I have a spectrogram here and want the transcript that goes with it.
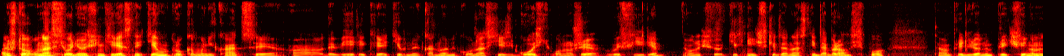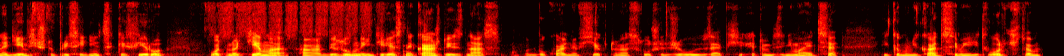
Ну что, у нас сегодня очень интересная тема про коммуникации, а, доверие, креативную экономику. У нас есть гость, он уже в эфире, он еще технически до нас не добрался по там, определенным причинам. Надеемся, что присоединится к эфиру. Вот, но тема а, безумно интересная. Каждый из нас, вот буквально все, кто нас слушает вживую в записи, этим занимается и коммуникациями, и творчеством.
